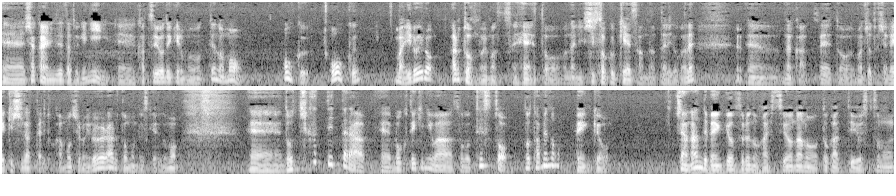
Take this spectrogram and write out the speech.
え社会に出た時に、え活用できるものっていうのも多く、多くまあ、いろいろあると思います。えっ、と、何、四則計算だったりとかね、えなんか、えっ、と、まあ、ちょっとした歴史だったりとか、もちろんいろいろあると思うんですけれども、えー、どっちかって言ったら、えー、僕的にはそのテストのための勉強じゃあなんで勉強するのが必要なのとかっていう質問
